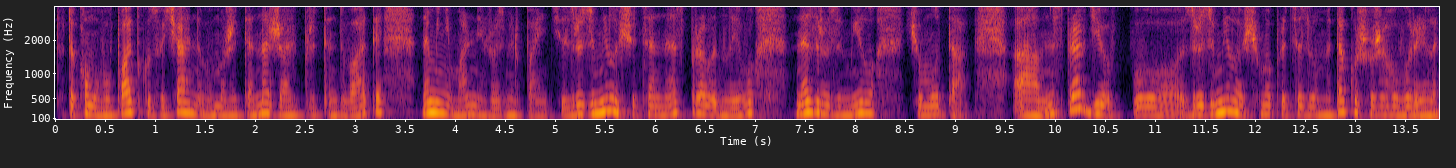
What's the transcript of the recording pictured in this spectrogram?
то в такому випадку, звичайно, ви можете, на жаль, претендувати на мінімальний розмір пенсії. Зрозуміло, що це несправедливо, незрозуміло, чому так. А, Насправді зрозуміло, що ми про це з вами також вже говорили,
